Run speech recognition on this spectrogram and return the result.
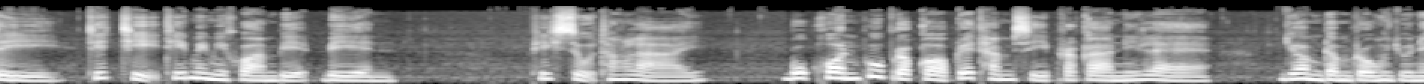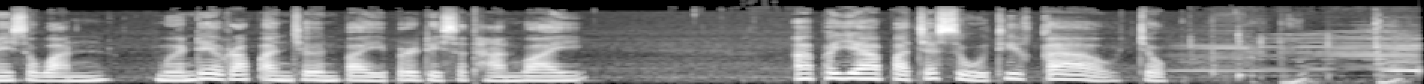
4. ทิฏฐิที่ไม่มีความเบียดเบียน ภิกษุทั้งหลาย บุคคลผู้ประกอบด้วยธรรมสีประการนี้แล ย่อมดำรงอยู่ในสวรรค์ เหมือนได้รับอัญเชิญไปประดิษฐานไว้ อภยาปัจจสูตรที่ 9 จบ Thank.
